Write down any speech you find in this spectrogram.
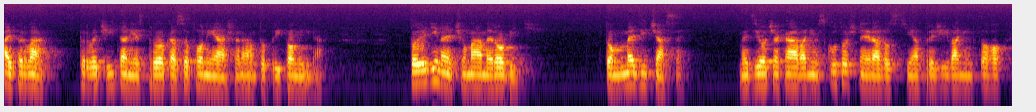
Aj prvá, prvé čítanie z proroka Sofoniáša nám to pripomína. To jediné, čo máme robiť v tom medzičase, medzi očakávaním skutočnej radosti a prežívaním toho,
